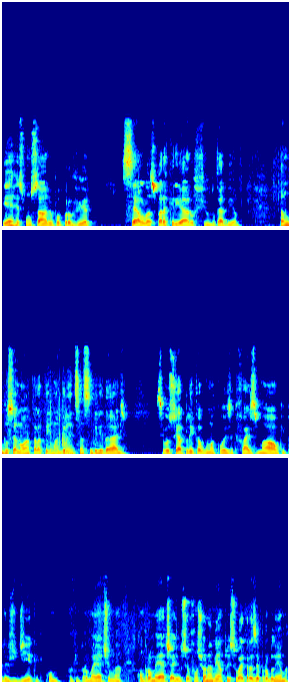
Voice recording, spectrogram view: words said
é responsável por prover células para criar o fio do cabelo. Então você nota, ela tem uma grande sensibilidade. Se você aplica alguma coisa que faz mal, que prejudica, que, que promete uma, compromete aí o seu funcionamento, isso vai trazer problema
